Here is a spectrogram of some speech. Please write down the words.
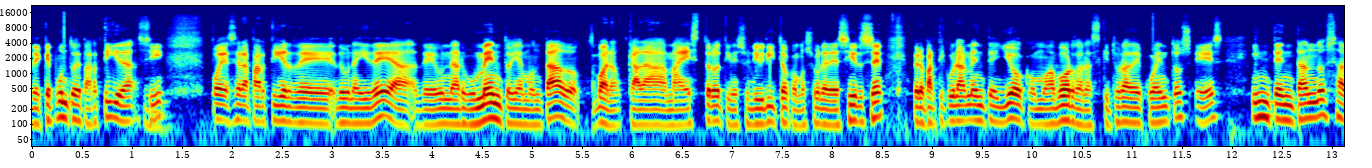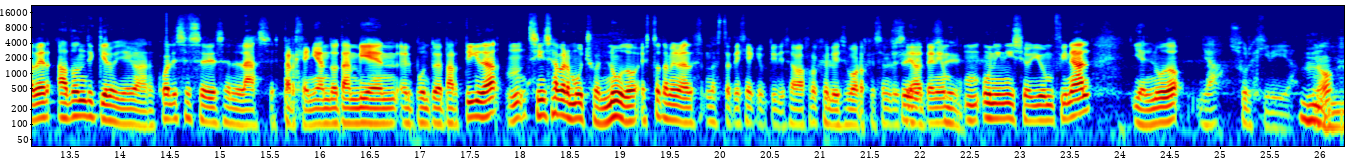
de qué punto de partida, ¿sí? Puede ser a partir de, de, una idea, de un argumento ya montado. Bueno, cada maestro tiene su librito, como suele decirse, pero particularmente yo, como abordo la escritura de cuentos, es intentando saber a dónde quiero llegar, cuál es ese desenlace, pergeñando también el punto de partida, sin saber mucho el nudo. Esto también era una estrategia que utilizaba Jorge Luis Borges. Él decía, sí, tenía sí. un, un, inicio y un final, y el nudo ya surgiría, ¿no? Mm.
